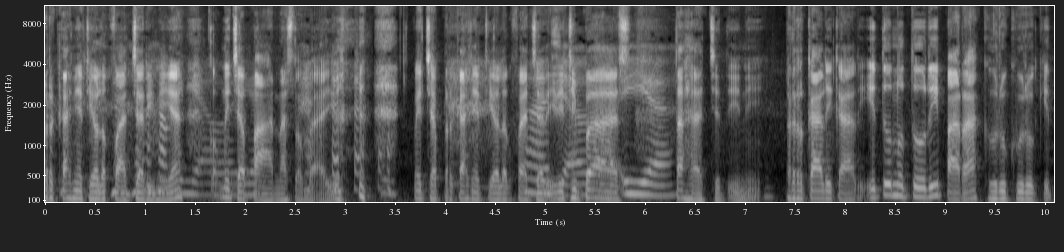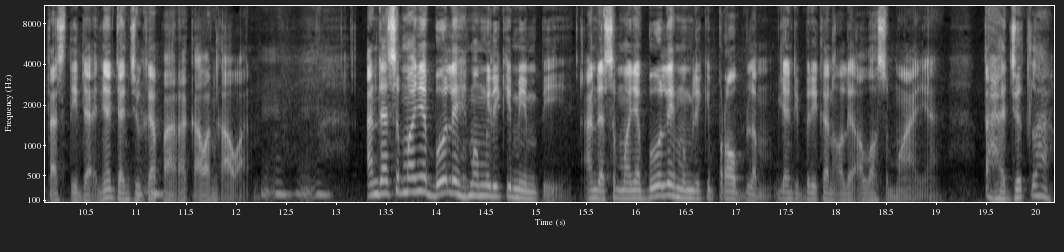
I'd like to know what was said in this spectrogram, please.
berkahnya dialog fajar ini ya. ya kok meja ya. panas loh Mbak Ayu? Meja berkahnya dialog fajar Masya ini dibahas iya. tahajud ini berkali-kali. Itu nuturi para guru-guru kita setidaknya dan juga para kawan-kawan. Anda semuanya boleh memiliki mimpi. Anda semuanya boleh memiliki problem yang diberikan oleh Allah semuanya. Tahajudlah.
